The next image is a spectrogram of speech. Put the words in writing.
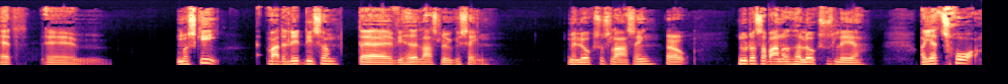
at øh, måske var det lidt ligesom, da vi havde Lars Lykke-sagen med Luksus Lars, ikke? Jo. Nu er der så bare noget, der hedder luksuslæger. Og jeg tror,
